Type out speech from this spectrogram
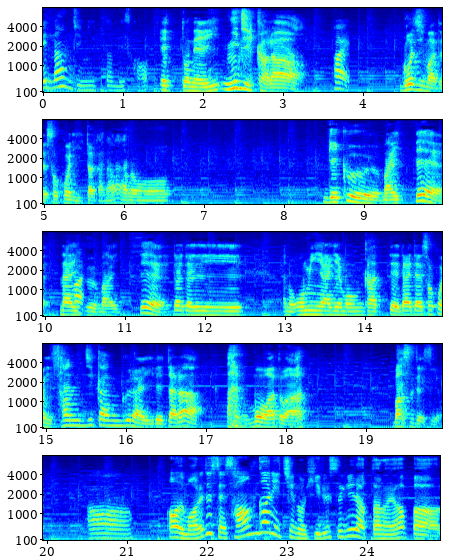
え、何時に行ったんですか？えっとね、い2時からはい。5時までそこにいたかな。あの、下空巻いて、内空巻いて、だいたい、あの、お土産物買って、だいたいそこに3時間ぐらい入れたら、あの、もうあとは、バスですよ。ああ、でもあれですね、三が日の昼過ぎだったらやっぱ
